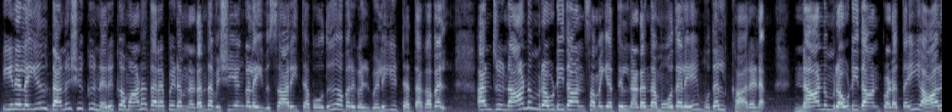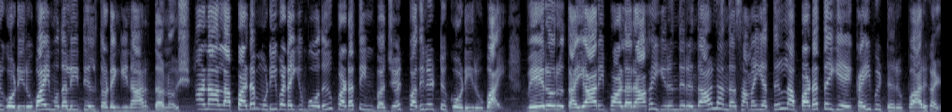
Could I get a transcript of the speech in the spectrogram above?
இந்நிலையில் தனுஷுக்கு நெருக்கமான தரப்பிடம் நடந்த விஷயங்களை விசாரித்த போது அவர்கள் வெளியிட்ட தகவல் அன்று நானும் ரவுடிதான் சமயத்தில் நடந்த மோதலே முதல் காரணம். நானும் ரவுடிதான் படத்தை ஆறு கோடி ரூபாய் முதலீட்டில் தொடங்கினார் தனுஷ். ஆனால் அப்படம் முடிவடையும் போது படத்தின் பட்ஜெட் பதினெட்டு கோடி ரூபாய். வேறொரு தயாரிப்பாளராக இருந்திருந்தால் அந்த சமயத்தில் அப்படத்தையே கைவிட்டிருப்பார்கள்.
